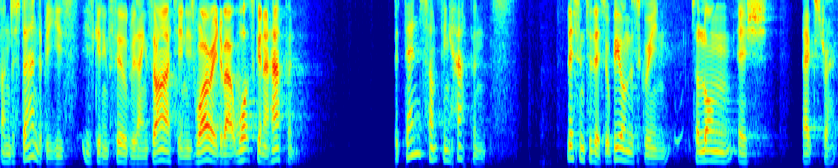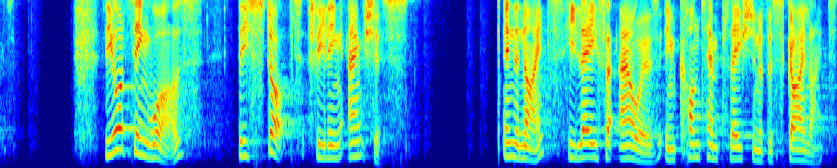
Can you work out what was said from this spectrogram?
understandably, he's, he's getting filled with anxiety and he's worried about what's going to happen. But then something happens. Listen to this, it'll be on the screen. It's a long ish extract. The odd thing was that he stopped feeling anxious. In the night, he lay for hours in contemplation of the skylight.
